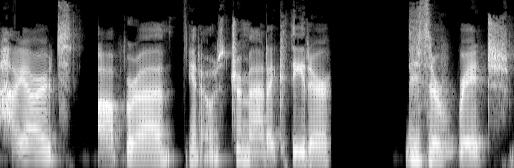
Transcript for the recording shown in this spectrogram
High art, opera, you know, dramatic theater. These are rich,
